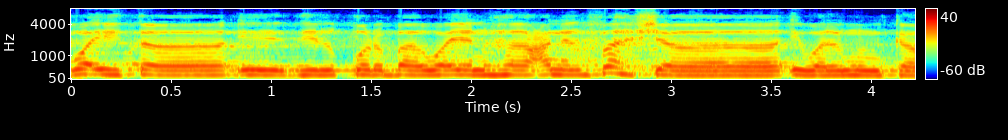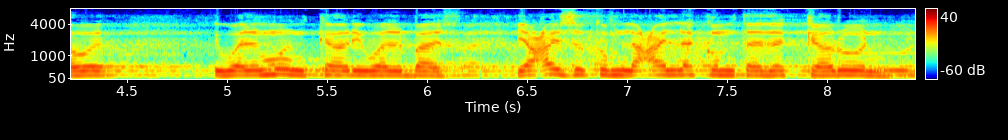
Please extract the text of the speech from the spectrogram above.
وإيتاء ذي القربى وينهى عن الفحشاء والمنكر والمنكر والبغي. يعزكم لعلكم تذكرون.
